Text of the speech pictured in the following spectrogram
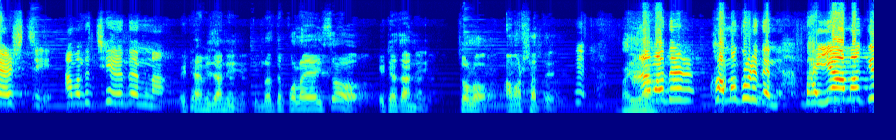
আসছি আমাদের ছেড়ে দেন না। এটা আমি জানি। তোমরা যে পলাই আইছো এটা জানি। চলো আমার সাথে। ভাইয়া। আমাদের ক্ষমা করে দেন। ভাইয়া আমাকে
